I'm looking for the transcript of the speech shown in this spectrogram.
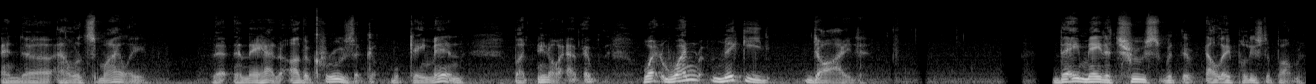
and uh, Allen Smiley, that, and they had other crews that came in, but you know, when when Mickey died, they made a truce with the L.A. Police Department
